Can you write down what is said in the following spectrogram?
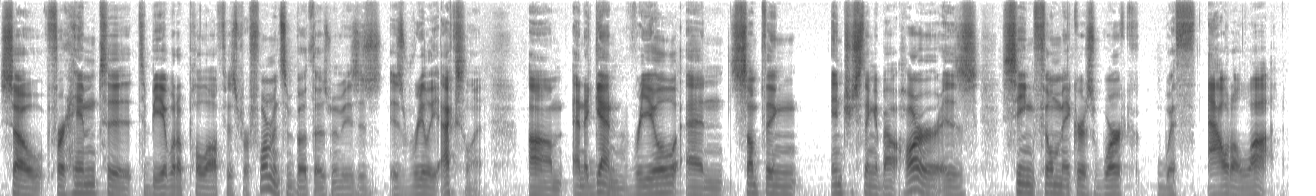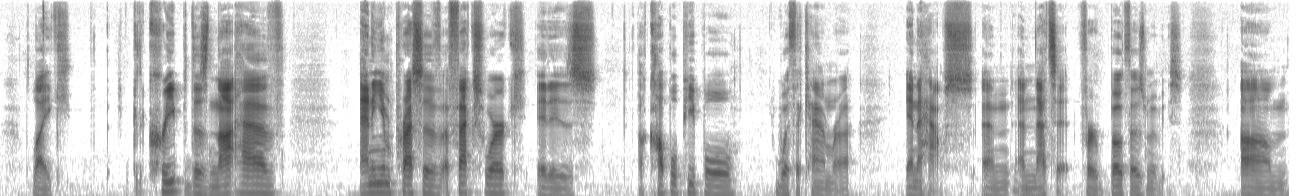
So for him to to be able to pull off his performance in both those movies is is really excellent. Um, and again, real and something interesting about horror is seeing filmmakers work without a lot. Like, Creep does not have any impressive effects work. It is a couple people with a camera in a house, and and that's it for both those movies. Um,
